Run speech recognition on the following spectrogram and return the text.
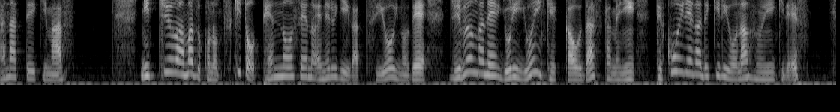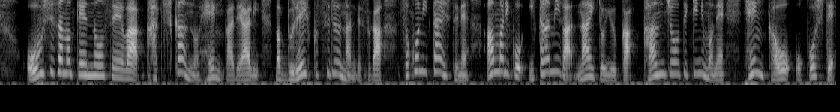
重なっていきます。日中はまずこの月と天皇星のエネルギーが強いので、自分がね、より良い結果を出すために、手こ入れができるような雰囲気です。お牛座の天皇星は価値観の変化であり、まあ、ブレイクスルーなんですが、そこに対してね、あんまりこう痛みがないというか、感情的にもね、変化を起こして、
